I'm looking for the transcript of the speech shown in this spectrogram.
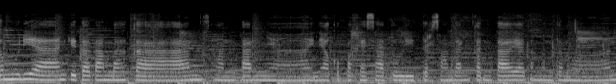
Kemudian kita tambahkan santannya. Ini aku pakai satu liter santan kental ya teman-teman.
